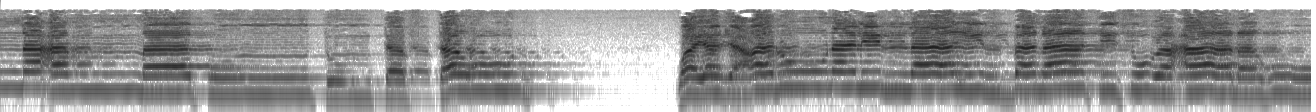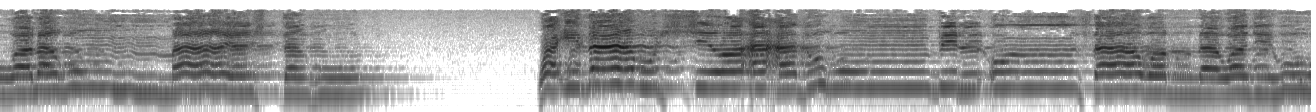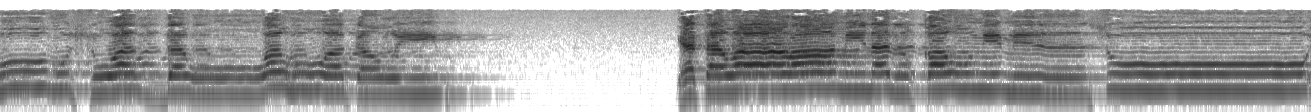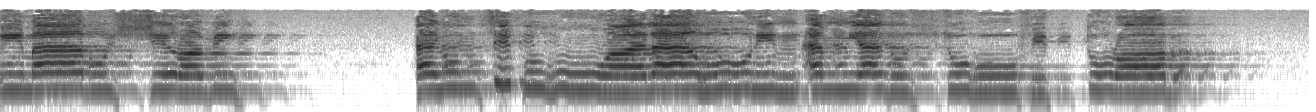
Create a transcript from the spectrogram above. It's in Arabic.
عما كنتم تفترون ويجعلون لله البنات سبحانه ولهم ما يشتهون وإذا بشر أحدهم بالأنثى ظل وجهه مسودا وهو كظيم. يتوارى من القوم من سوء ما بشر به. أيمسكه على هون أم يدسه في التراب؟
